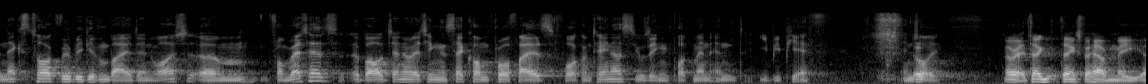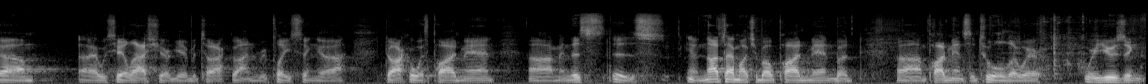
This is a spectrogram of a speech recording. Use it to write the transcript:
next talk will be given by Dan Walsh um, from Red Hat about generating seccomp profiles for containers using Podman and eBPF. Enjoy. Oh. All right, Thank, thanks for having me. Um, I was here last year, I gave a talk on replacing uh, Docker with Podman. Um, and this is you know, not that much about Podman, but um, Podman's the tool that we're, we're using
